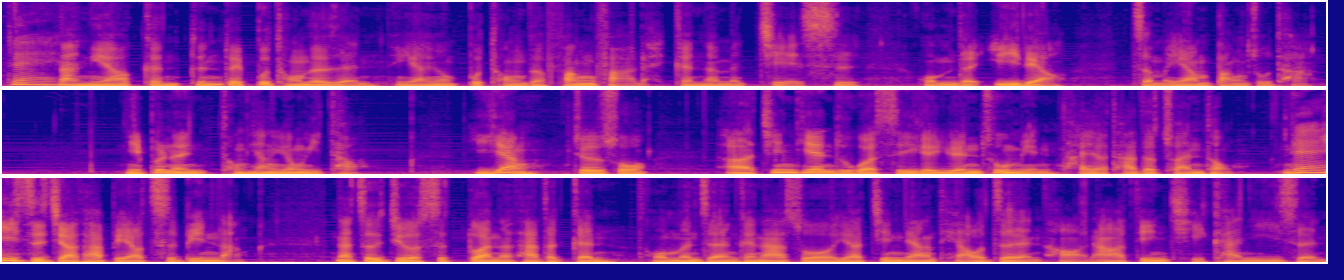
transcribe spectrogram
对，那你要跟针对不同的人，你要用不同的方法来跟他们解释。我们的医疗怎么样帮助他？你不能同样用一套，一样就是说，啊、呃，今天如果是一个原住民，他有他的传统，你一直叫他不要吃槟榔，那这就是断了他的根。我们只能跟他说要尽量调整好，然后定期看医生。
